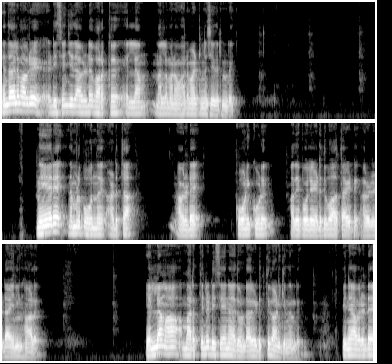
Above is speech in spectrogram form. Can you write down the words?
എന്തായാലും അവർ ഡിസൈൻ ചെയ്ത അവരുടെ വർക്ക് എല്ലാം നല്ല മനോഹരമായിട്ട് തന്നെ ചെയ്തിട്ടുണ്ട്. നേരെ നമ്മൾ പോകുന്നത് അടുത്ത അവരുടെ കോണിക്കൂട് അതേപോലെ ഇടതു ഭാഗത്തായിട്ട് അവരുടെ ഡൈനിങ് ഹാൾ. എല്ലാം ആ മരത്തിന്റെ ഡിസൈൻ ആയതുകൊണ്ട് അത് എടുത്ത് കാണിക്കുന്നുണ്ട്. പിന്നെ അവരുടെ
